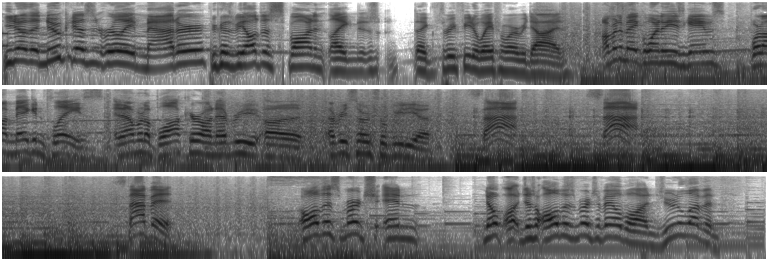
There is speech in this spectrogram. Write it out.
You know, the nuke doesn't really matter because we all just spawn like just, like three feet away from where we died. I'm gonna make one of these games, but on Megan Plays, and I'm gonna block her on every uh every social media. Stop! Stop! Stop it! All this merch and nope, uh, just all this merch available on June 11th.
